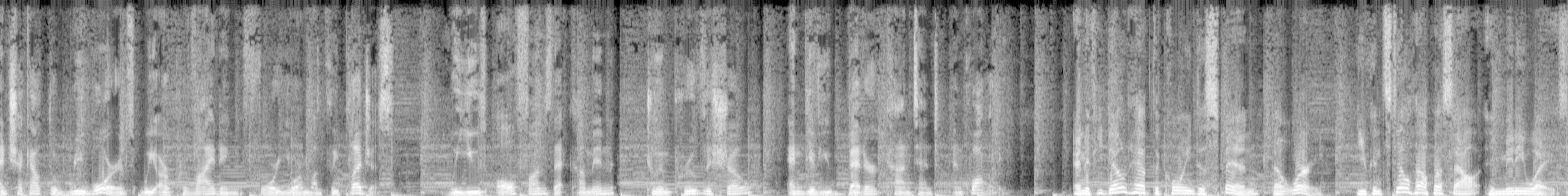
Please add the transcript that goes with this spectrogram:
and check out the rewards we are providing for your monthly pledges. We use all funds that come in to improve the show and give you better content and quality. And if you don't have the coin to spend, don't worry. You can still help us out in many ways.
